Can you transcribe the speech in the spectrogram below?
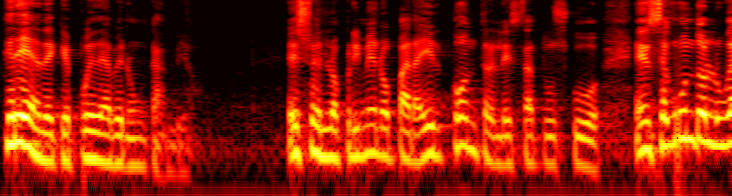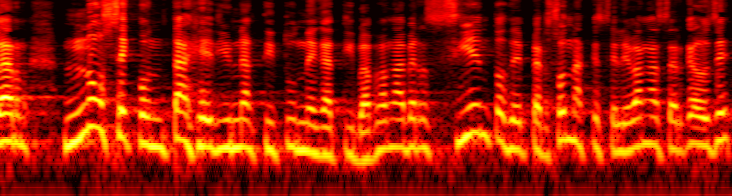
crea de que puede haber un cambio. Eso es lo primero para ir contra el status quo. En segundo lugar, no se contagie de una actitud negativa. Van a haber cientos de personas que se le van a acercar y decir,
